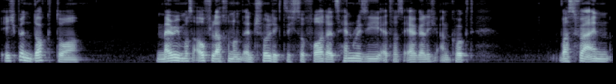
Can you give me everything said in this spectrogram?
Ich bin Doktor. Mary muss auflachen und entschuldigt sich sofort, als Henry sie etwas ärgerlich anguckt. Was für ein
